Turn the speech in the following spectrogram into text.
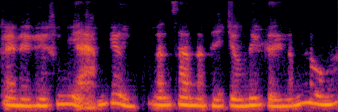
cây này thì xuống giảm chứ, lên xanh là thị trường đi kỳ lắm luôn á.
